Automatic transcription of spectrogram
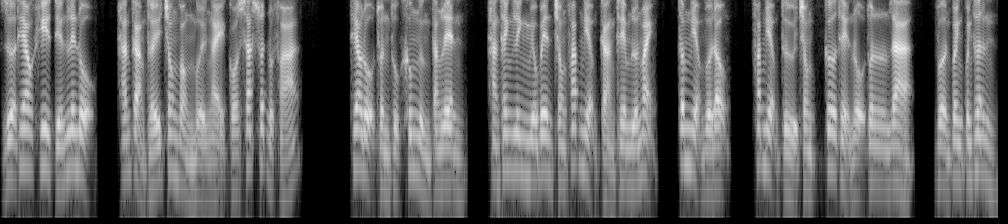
Dựa theo khi tiến lên độ, hắn cảm thấy trong vòng mười ngày có sát suất đột phá theo độ thuần thục không ngừng tăng lên, hàn thanh linh miếu bên trong pháp niệm càng thêm lớn mạnh, tâm niệm vừa động, pháp niệm từ trong cơ thể nộ tuân ra, vờn quanh quanh thân,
